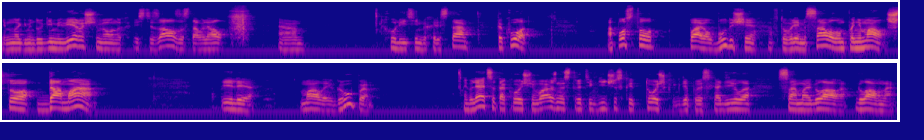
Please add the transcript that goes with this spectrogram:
и многими другими верующими. Он их истязал, заставлял э, хулить имя Христа. Так вот, апостол Павел, будучи в то время Савол, он понимал, что дома или малые группы является такой очень важной стратегической точкой, где происходило самое главное.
